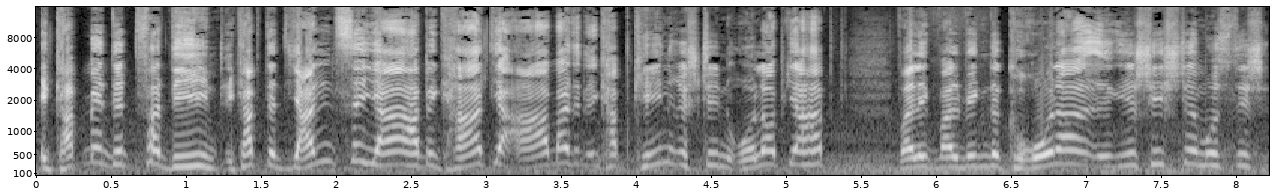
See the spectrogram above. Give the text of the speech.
ich hab mir das verdient. Ich hab das ganze Jahr hab ich hart gearbeitet. Ich hab keinen richtigen Urlaub gehabt, weil ich, weil wegen der Corona-Geschichte musste ich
